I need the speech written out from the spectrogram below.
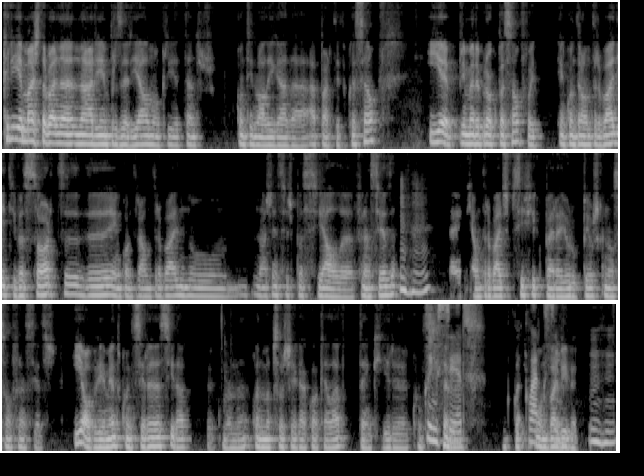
queria mais trabalho na, na área empresarial, não queria tanto continuar ligado à, à parte da educação. E a primeira preocupação foi encontrar um trabalho e tive a sorte de encontrar um trabalho no, na Agência Espacial eh, Francesa, Uhum. eh, que é um trabalho específico para europeus que não são franceses. E, obviamente, conhecer a cidade. Quando uma, pessoa chega a qualquer lado, tem que ir eh, conhecer, Conhecer. Claro onde vai sim. viver. Uhum.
